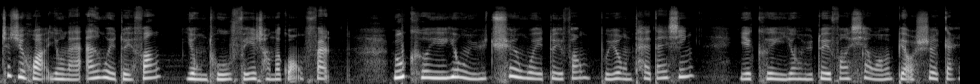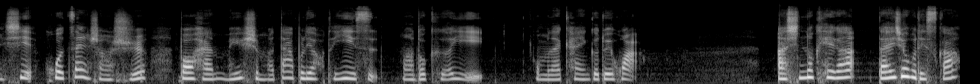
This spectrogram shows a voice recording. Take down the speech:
这句话用来安慰对方，用途非常的广泛。 如可以用于劝慰对方不用太担心，也可以用于对方向我们表示感谢或赞赏时，包含没什么大不了的意思，那都可以。我们来看一个对话：足の怪我大丈夫ですか？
